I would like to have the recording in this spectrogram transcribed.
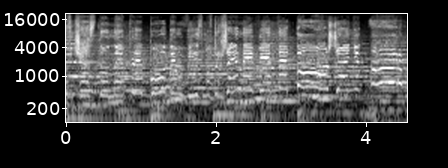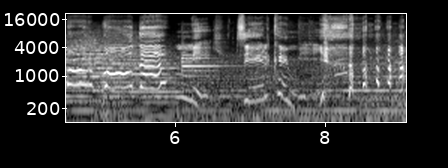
Якщо вчасно не прибудем, візьму дружини він не дуже ні армор буде мій, тільки мій.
